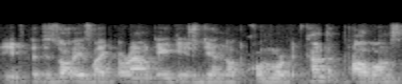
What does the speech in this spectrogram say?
if the disorder is like around ADHD and not comorbid conduct problems,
